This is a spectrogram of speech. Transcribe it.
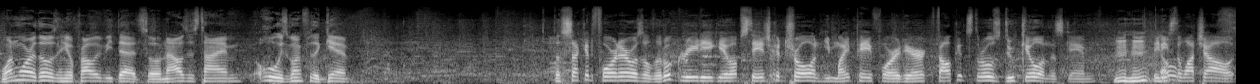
one more of those, and he'll probably be dead. So now's his time. Oh, he's going for the gimp. The second forward air was a little greedy, gave up stage control, and he might pay for it here. Falcon's throws do kill in this game. Mm-hmm. He needs to watch out.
